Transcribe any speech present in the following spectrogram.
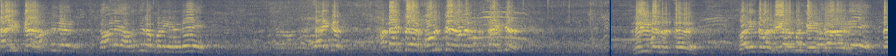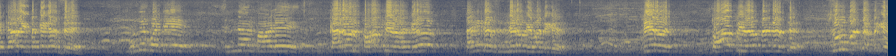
சைக்கிள் காலை சைக்கிள் அமைச்சர் மூர்த்தி அவர்களுக்கும் சைக்கிள் சார் வருகிற வீரமங்கை இந்த காலை தங்க காசு. புதுப்பட்டி சின்னார் மாடு. கரூர் பாப்பி வழங்கு தங்க காசு வீரமங்கை மாட்டுக்கு. வீர பாப்பி தங்க காசு. சூப்பர் தம்பிங்க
